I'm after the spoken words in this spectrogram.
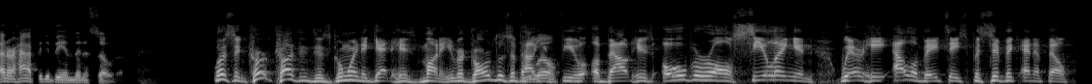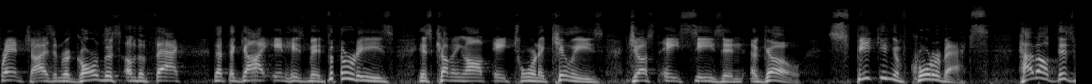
and are happy to be in Minnesota. Listen, Kirk Cousins is going to get his money, regardless of how you feel about his overall ceiling and where he elevates a specific NFL franchise, and regardless of the fact that the guy in his mid 30s is coming off a torn Achilles just a season ago. Speaking of quarterbacks, how about this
